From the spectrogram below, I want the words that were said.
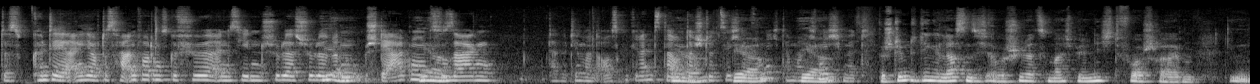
das könnte ja eigentlich auch das Verantwortungsgefühl eines jeden Schülers, Schülerin ja. stärken, zu sagen, da wird jemand ausgegrenzt, da unterstütze ich jetzt nicht, da mache ich nicht mit. Bestimmte Dinge lassen sich aber Schüler zum Beispiel nicht vorschreiben. Die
